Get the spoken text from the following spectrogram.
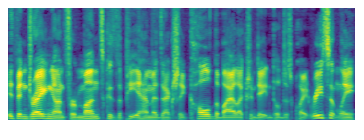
It's been dragging on for months because the PM has actually called the by election date until just quite recently.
